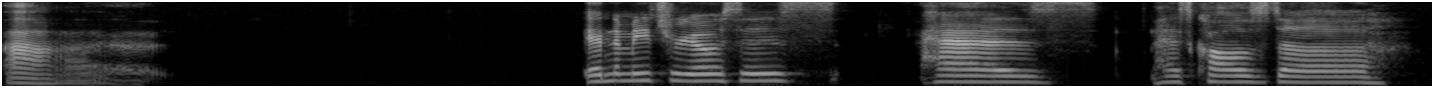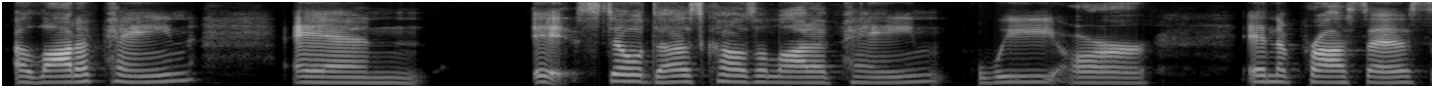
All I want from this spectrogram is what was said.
Uh, endometriosis has has caused a a lot of pain, and it still does cause a lot of pain. We are in the process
